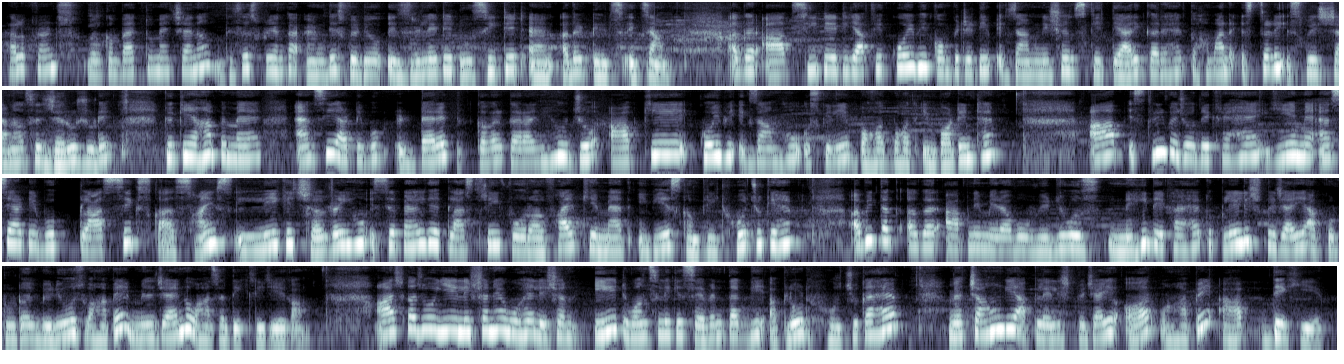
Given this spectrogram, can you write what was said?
Hello friends, welcome back to my channel. This is Priyanka and this video is related to CTET and other TETs exam. अगर आप CTET या फिर कोई भी competitive examinations की तैयारी कर रहे हैं तो हमारे स्टडी स्पेस चैनल से ज़रूर जुड़े क्योंकि यहाँ पे मैं एन बुक डायरेक्ट कवर कर रही हूँ जो आपके कोई भी एग्ज़ाम हो उसके लिए बहुत बहुत इंपॉर्टेंट है आप स्क्रीन पे जो देख रहे हैं ये मैं एन बुक क्लास सिक्स का साइंस लेके चल रही हूँ इससे पहले के क्लास थ्री फोर और फाइव के मैथ ईवीएस कंप्लीट हो चुके हैं अभी तक अगर आपने मेरा वो वीडियोज़ नहीं देखा है तो प्लेलिस्ट पे जाइए आपको टोटल वीडियोस वहाँ पे मिल जाएँगे, वहाँ से देख लीजिएगा। आज का जो ये लेशन है, वो है लेशन एट वन से लेकर सेवन तक भी अपलोड हो चुका है। मैं चाहूँगी आप प्ले लिस्ट जाइए और वहाँ पर आप देखिए।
